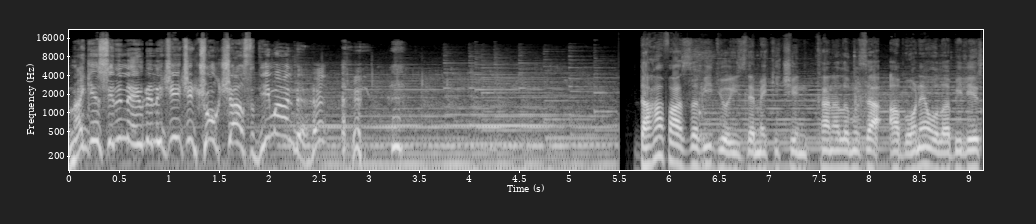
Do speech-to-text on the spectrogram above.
Nagin senin evleneceği için çok şanslı değil mi anne? Ha? Daha fazla video izlemek için kanalımıza abone olabilir,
